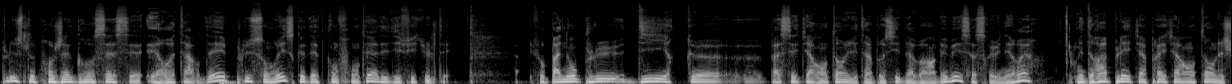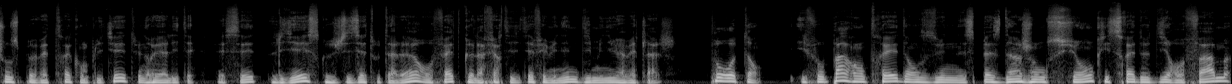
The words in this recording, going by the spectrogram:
Plus le projet de grossesse est, est retardé, plus on risque d'être confronté à des difficultés. Il ne faut pas non plus dire que passé 40 ans, il est impossible d'avoir un bébé, ça serait une erreur. Mais de rappeler qu'après 40 ans, les choses peuvent être très compliquées est une réalité. Et c'est lié, ce que je disais tout à l'heure, au fait que la fertilité féminine diminue avec l'âge. Pour autant, il ne faut pas rentrer dans une espèce d'injonction qui serait de dire aux femmes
